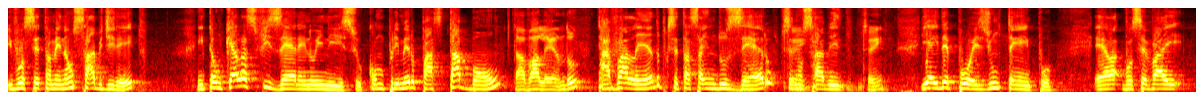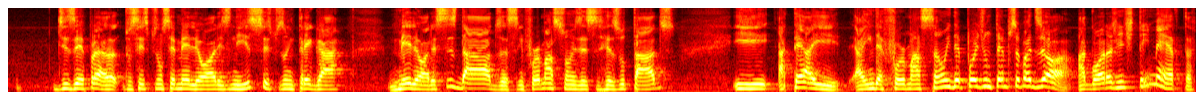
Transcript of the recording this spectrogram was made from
e você também não sabe direito. Então, o que elas fizerem no início, como primeiro passo, tá bom. Tá valendo. Tá valendo, porque você tá saindo do zero, você Sim. não sabe. Sim. E aí, depois de um tempo, ela, você vai dizer para ela, vocês precisam ser melhores nisso, vocês precisam entregar melhor esses dados, essas informações, esses resultados. E até aí ainda é formação, e depois de um tempo você vai dizer, ó, agora a gente tem meta.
